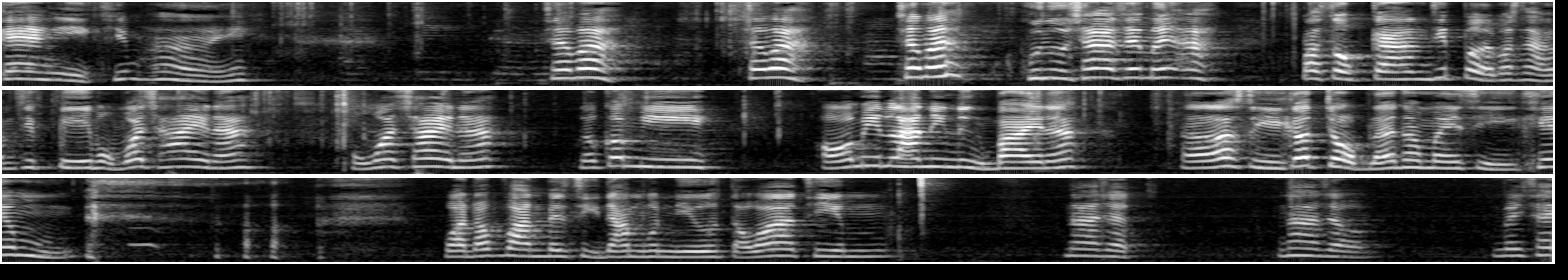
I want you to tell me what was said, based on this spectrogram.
แกล้งอีกชิบหายใช่ปะใช่ปะใช่ไหมคุณสุชาติใช่ไหมอะประสบการณ์ที่เปิดมาสามสิบปี ผมว่าใช่นะ ผมว่าใช่นะ แล้วก็มี อ๋อมีรันอีกหนึ่งใบนะอ่าแล้วสีก็จบแล้วทำไมสีเข้ม วันทับวันเป็นสีดำคนนิว แต่ว่าทีมน่าจะน่าจะไม่ใช่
